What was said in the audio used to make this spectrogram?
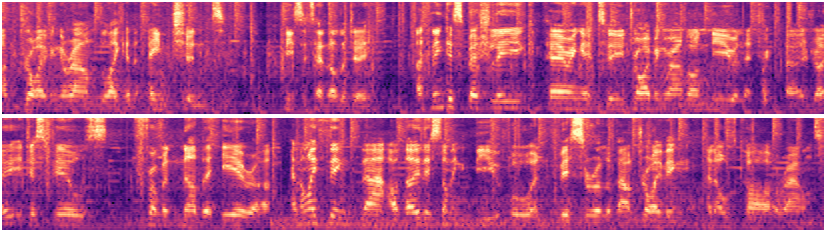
I'm driving around like an ancient piece of technology. I think especially comparing it to driving around our new electric Peugeot, it just feels from another era. And I think that although there's something beautiful and visceral about driving an old car around,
